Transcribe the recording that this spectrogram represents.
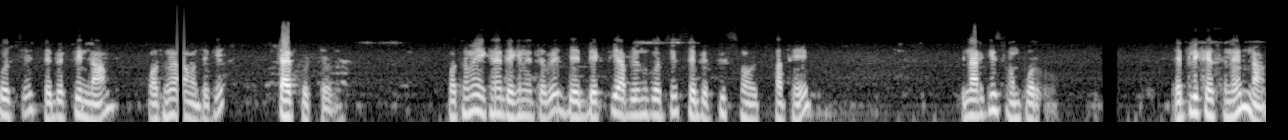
করছে, সে ব্যক্তির নাম প্রথমে আমাদেরকে টাইপ করতে হবে। প্রথমে এখানে দেখে নিতে হবে যে ব্যক্তি আবেদন করছে, সে ব্যক্তির সাথে এনার কি সম্পর্ক অ্যাপ্লিকেশনের নাম।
